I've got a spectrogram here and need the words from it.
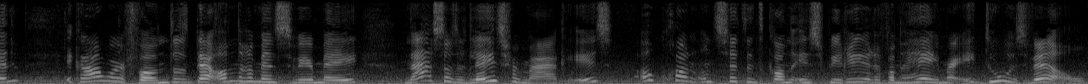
En ik hou ervan dat ik daar andere mensen weer mee, naast dat het leedvermaak is, ook gewoon ontzettend kan inspireren van hé, hey, maar ik doe het wel.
